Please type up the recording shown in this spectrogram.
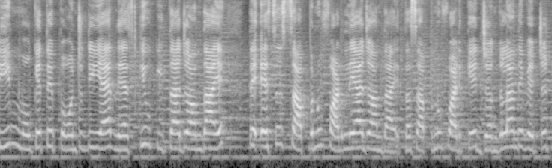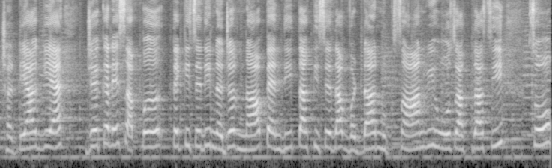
ਟੀਮ ਮੌਕੇ ਤੇ ਪਹੁੰਚਦੀ ਹੈ। ਰੈਸਕਿਊ ਕੀਤਾ ਜਾਂਦਾ ਹੈ। ਤੇ ਇਸ ਸੱਪ ਨੂੰ ਫੜ ਲਿਆ ਜਾਂਦਾ ਹੈ। ਤਾਂ ਸੱਪ ਨੂੰ ਫੜ ਕੇ ਜੰਗਲਾਂ ਦੇ ਵਿੱਚ ਛੱਡਿਆ ਗਿਆ ਹੈ। ਜੇਕਰ ਇਹ ਸੱਪ ਤੇ ਕਿਸੇ ਦੀ ਨਜ਼ਰ ਨਾ ਪੈਂਦੀ ਤਾਂ ਕਿਸੇ ਦਾ ਵੱਡਾ ਨੁਕਸਾਨ ਵੀ ਹੋ ਸਕਦਾ ਸੀ। ਸੋ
